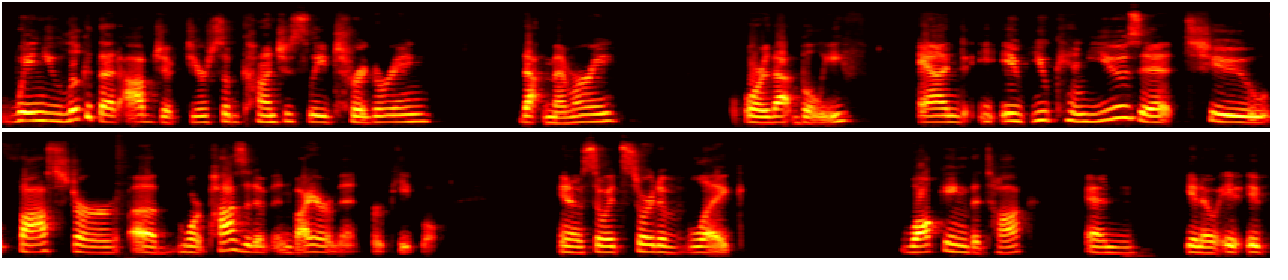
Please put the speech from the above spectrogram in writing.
when you look at that object, you're subconsciously triggering that memory or that belief. And you can use it to foster a more positive environment for people. You know, so it's sort of like walking the talk. And, you know, if,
